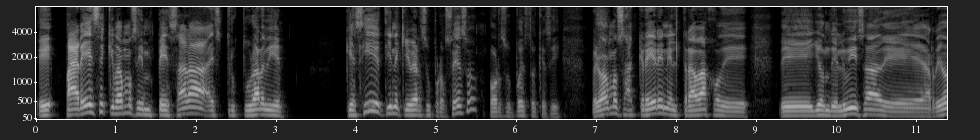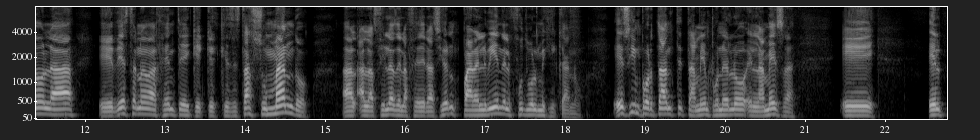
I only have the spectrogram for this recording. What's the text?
eh, parece que vamos a empezar a estructurar bien. Que sí tiene que ver su proceso, por supuesto que sí. Pero vamos a creer en el trabajo de, de John de Luisa, de Arreola, eh, de esta nueva gente que, se está sumando a, las filas de la federación para el bien del fútbol mexicano. Es importante también ponerlo en la mesa. Eh, el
